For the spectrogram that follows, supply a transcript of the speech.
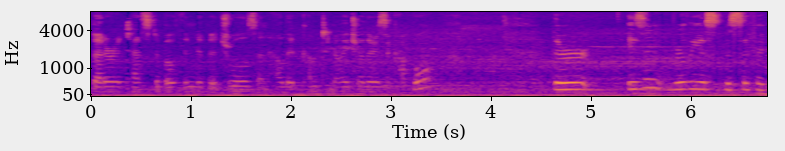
better attest to both individuals and how they've come to know each other as a couple. There isn't really a specific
